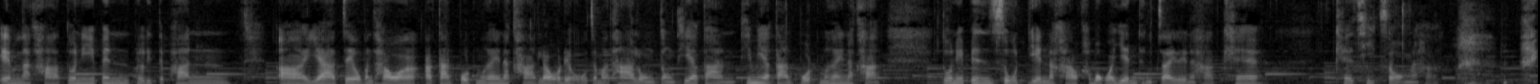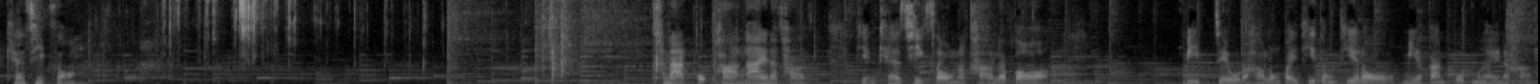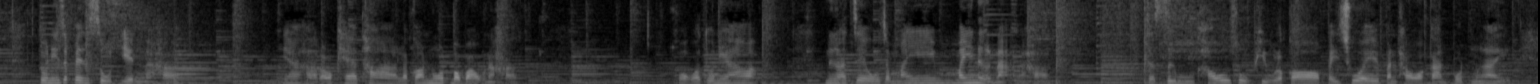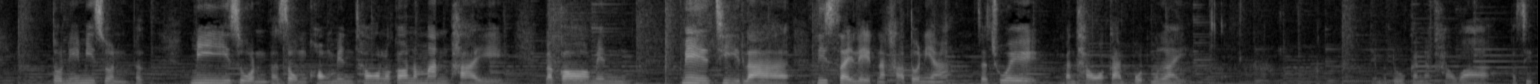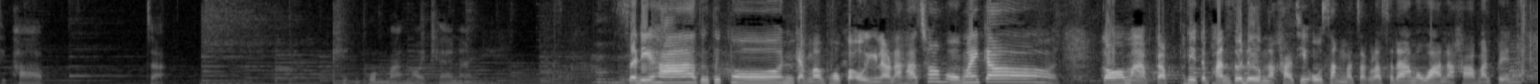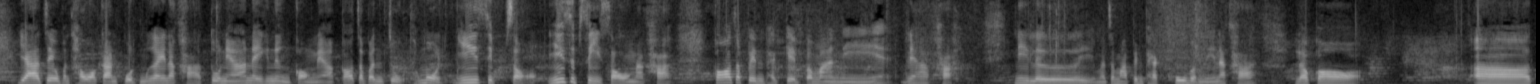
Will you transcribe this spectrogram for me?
เอ็มนะคะ ตัวนี้เป็นผลิตภัณฑ์ยาเจลบรรเทาอาการปวดเมื่อยนะคะ แล้วเดี๋ยวโอจะมาทาลงตรงที่อาการที่มีอาการปวดเมื่อยนะคะ ตัวนี้เป็นสูตรเย็นนะคะ เขาบอกว่าเย็นถึงใจเลยนะคะ แค่แค่ฉีกซองนะคะ แค่ฉีกซองขนาดพกพาง่ายนะคะ เพียงแค่ฉีกซองนะคะ แล้วก็ บีบเจลนะคะ ลงไปที่ตรงที่เรามีอาการปวดเมื่อยนะคะ ตัวนี้จะเป็นสูตรเย็นนะคะเนี่ยค่ะ เราแค่ทาแล้วก็นวดเบาๆนะคะเขาบอกว่าตัวนี้เนื้อเจลจะไม่ไม่เหนอะหนะนะคะ จะซึมเข้าสู่ผิวแล้วก็ไปช่วยบรรเทาอาการปวดเมื่อย ตัวนี้มีส่วนมีส่วนผสมของเมนทอลแล้วก็น้ำมันไพรแล้วก็เมนเมทีลาดิไซเลตนะคะ ตัวนี้จะช่วย บรรเทาอาการปวดเมื่อย เดี๋ยวมาดูกันนะคะว่าประสิทธิภาพจะเห็นผลมากน้อยแค่ไหน สวัสดีค่ะทุกๆคนกลับมาพบกับโออีกแล้วนะคะ ช่องโอไม่ก็ก็มากับผลิตภัณฑ์ตัวเดิมนะคะ ที่โอสั่งมาจาก Lazada เมื่อวานนะคะ มันเป็นยาเจลบรรเทาอาการปวดเมื่อยนะคะ ตัวนี้ในหนึ่งกล่องเนี้ยก็จะบรรจุทั้งหมด 22 24 ซองนะคะ ก็จะเป็นแพ็กเกจประมาณนี้เนี่ยค่ะ นี่เลย มันจะมาเป็นแพ็คคู่แบบนี้นะคะ แล้วก็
